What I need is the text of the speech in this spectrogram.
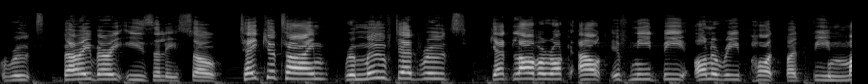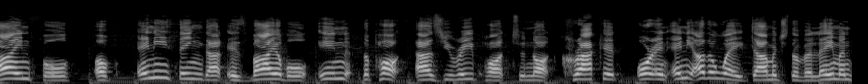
roots very, very easily. So take your time, remove dead roots, get lava rock out if need be on a repot, but be mindful of anything that is viable in the pot as you repot to not crack it or in any other way damage the velamen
